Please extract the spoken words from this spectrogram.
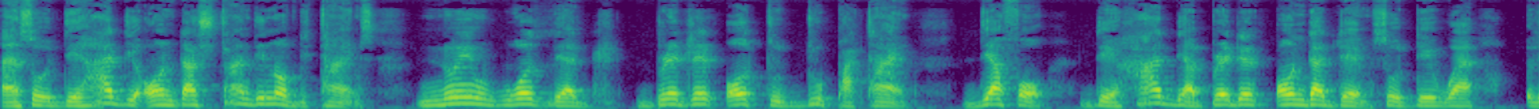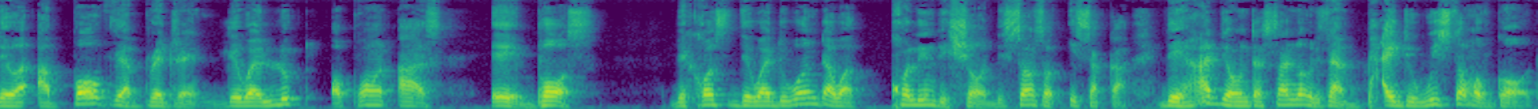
and so they had the understanding of the times, knowing what their brethren ought to do part time. Therefore, they had their brethren under them, so they were they were above their brethren. They were looked upon as a boss because they were the ones that were calling the shot, the sons of Issachar. They had the understanding of the time by the wisdom of God.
